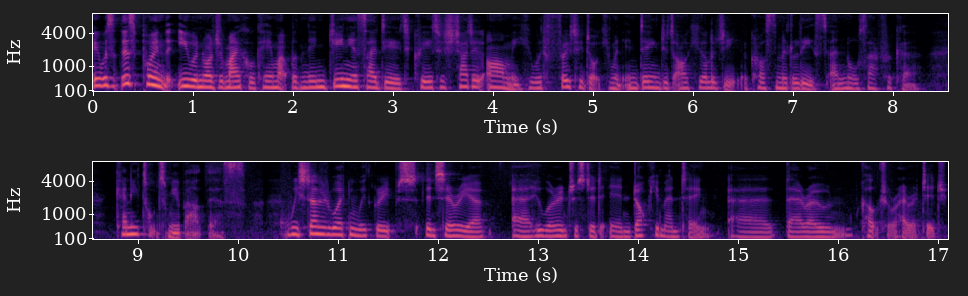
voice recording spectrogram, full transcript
It was at this point that you and Roger Michel came up with an ingenious idea to create a shadow army who would photo document endangered archaeology across the Middle East and North Africa. Can you talk to me about this? We started working with groups in Syria uh, who were interested in documenting uh, their own cultural heritage,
